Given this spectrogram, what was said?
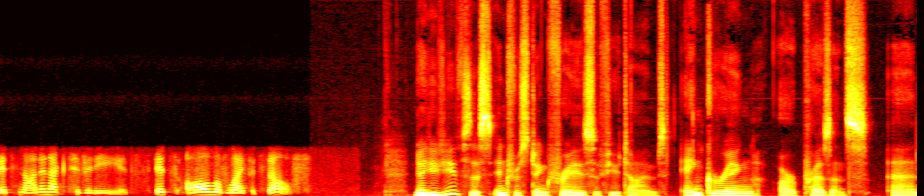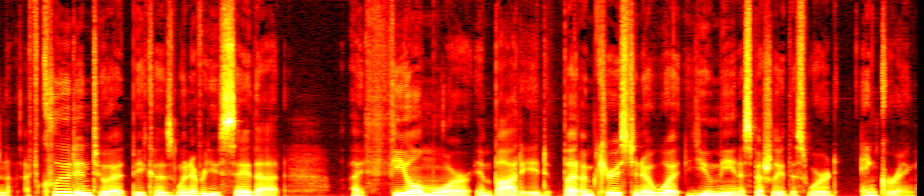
It's not an activity. It's it's all of life itself. Now, you've used this interesting phrase a few times anchoring our presence. And I've clued into it because whenever you say that, I feel more embodied. But I'm curious to know what you mean, especially this word anchoring.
